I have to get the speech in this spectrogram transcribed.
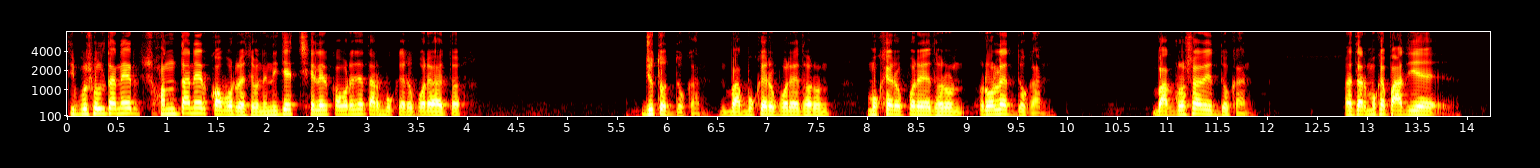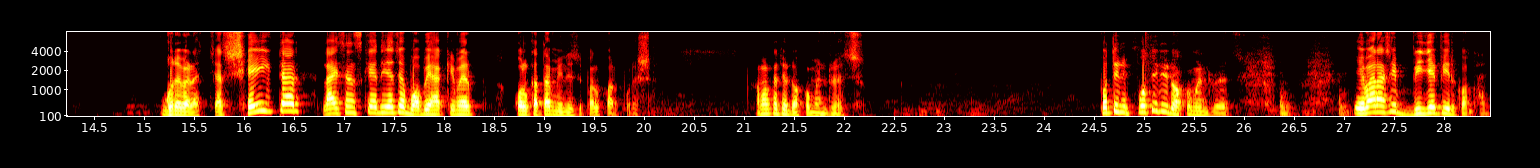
টিপু সুলতানের সন্তানের কবর রয়েছে। মানে নিজের ছেলের কবর রয়েছে, তার বুকের উপরে হয়তো জুতোর দোকান বা বুকের উপরে ধরুন, মুখের উপরে ধরুন, রোলের দোকান বা গ্রোসারির দোকান মানে তার মুখে পা দিয়ে ঘুরে বেড়াচ্ছে। আর সেইটার লাইসেন্স কে দিয়েছে? ববি হাকিমের কলকাতা মিউনিসিপ্যাল কর্পোরেশন আমার কাছে ডকুমেন্ট রয়েছে। প্রতিটি প্রতিটি ডকুমেন্ট রয়েছে। এবার আসি বিজেপির কথায়।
